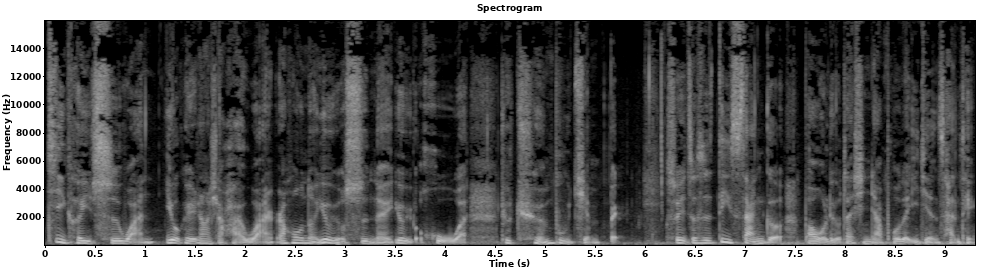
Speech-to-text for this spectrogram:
既可以吃完，又可以让小孩玩，然后呢又有室内又有户外，就全部兼备。所以这是第三个把我留在新加坡的一间餐厅。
